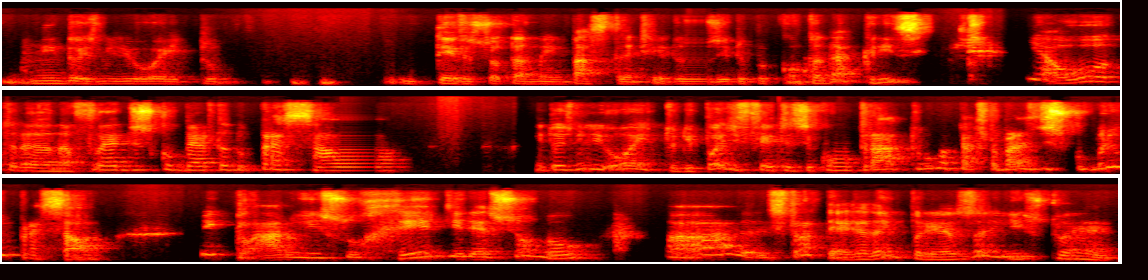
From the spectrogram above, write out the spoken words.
em 2008, teve o seu tamanho bastante reduzido por conta da crise. E a outra, Ana, foi a descoberta do pré-sal. Em 2008, depois de feito esse contrato, a Petrobras descobriu o pré-sal. E, claro, isso redirecionou a estratégia da empresa, e isto é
